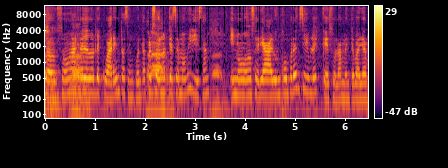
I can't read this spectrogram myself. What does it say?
son, son claro. alrededor de 40, 50 personas que se movilizan Claro. y no sería algo incomprensible que solamente vayan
